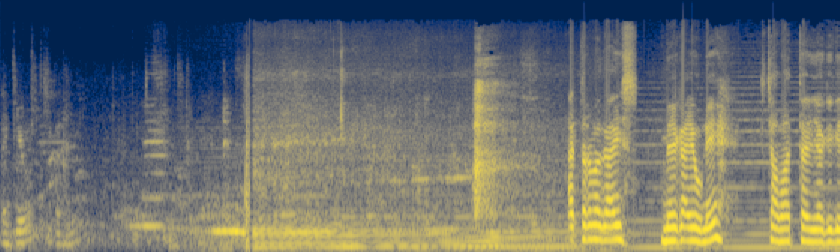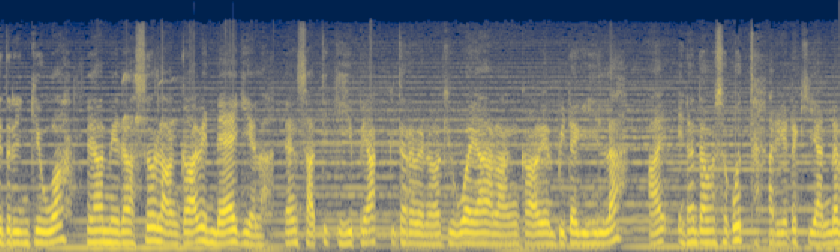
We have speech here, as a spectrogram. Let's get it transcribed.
තැකව ඇතරම ගයිස් මේකයි වුණේ සමත් අයගේ ගෙදරින් කිව්වා එයා මේ දස්සෝ ලංකාවෙන් නෑ කියලා. දැන් සති කිහිපයක් විතර වෙනවා කිව්වා. යා ලංකාවෙන් පිට ගිහිල්ලා අය එන දවසකුත් හරියට කියන්න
